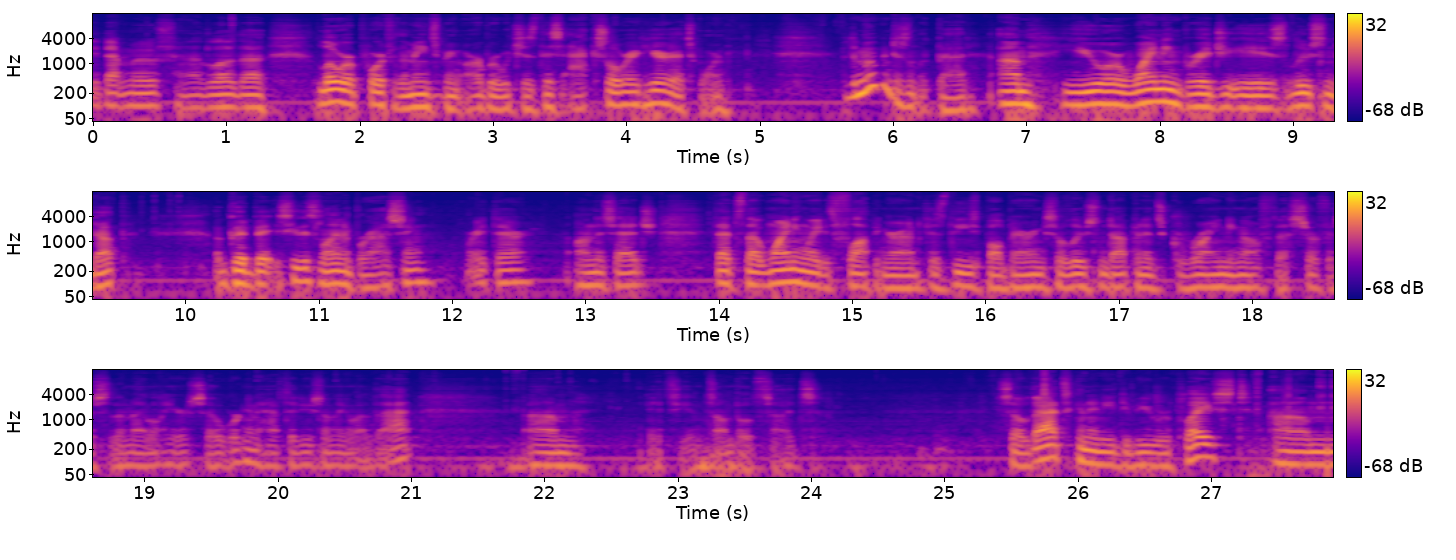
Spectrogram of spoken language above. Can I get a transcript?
see that move? Uh, the lower port for the mainspring arbor, which is this axle right here, that's worn. But the movement doesn't look bad. Um, your winding bridge is loosened up a good bit. See this line of brassing right there? On this edge. That's the winding weight is flopping around because these ball bearings have loosened up and it's grinding off the surface of the metal here. So we're going to have to do something about that. Um, it's, it's on both sides. So that's going to need to be replaced. Um,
